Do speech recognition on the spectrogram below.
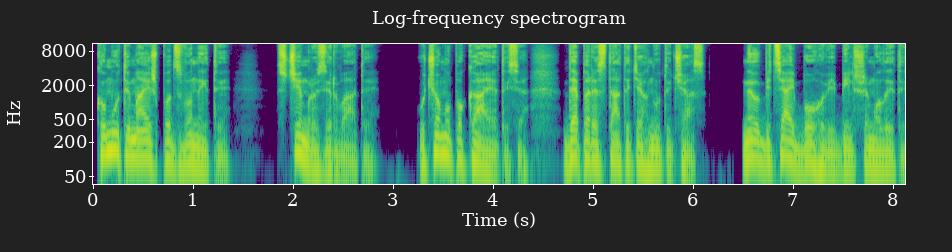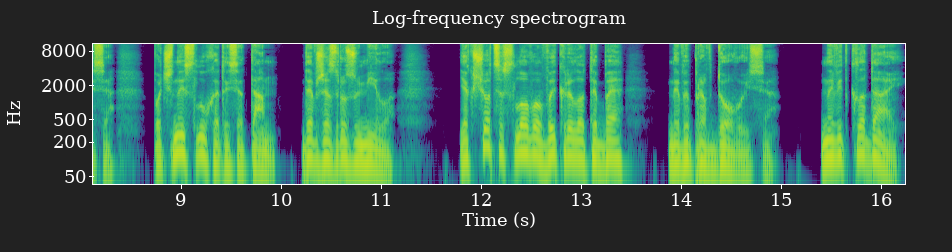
Кому ти маєш подзвонити, з чим розірвати, у чому покаятися, де перестати тягнути час. Не обіцяй Богові більше молитися, почни слухатися там, де вже зрозуміло. Якщо це слово викрило тебе, не виправдовуйся, не відкладай,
